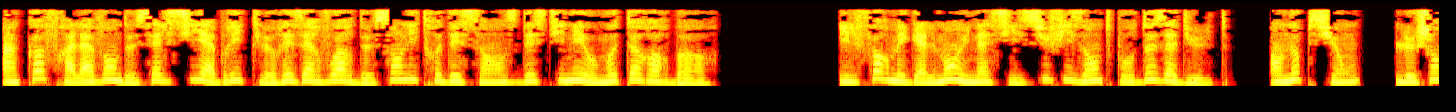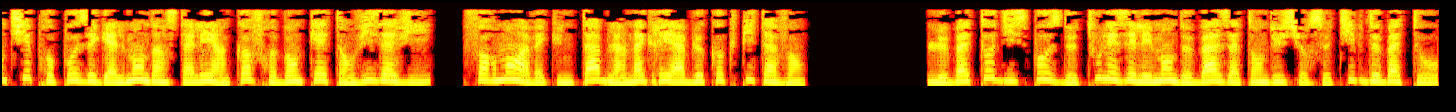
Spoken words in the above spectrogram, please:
Un coffre à l'avant de celle-ci abrite le réservoir de 100 litres d'essence destiné au moteur hors-bord. Il forme également une assise suffisante pour deux adultes. En option, le chantier propose également d'installer un coffre banquette en vis-à-vis, formant avec une table un agréable cockpit avant. Le bateau dispose de tous les éléments de base attendus sur ce type de bateau,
